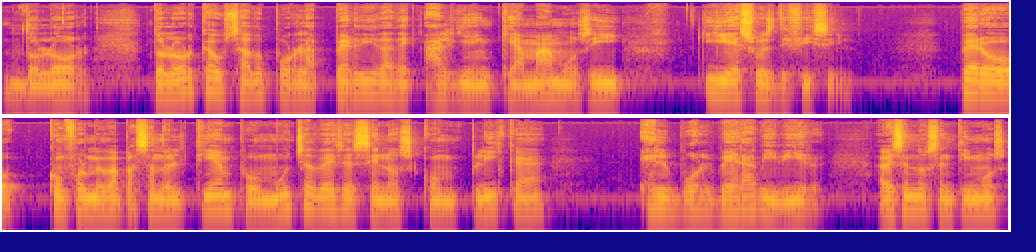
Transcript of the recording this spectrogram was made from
dolor, dolor causado por la pérdida de alguien que amamos y y eso es difícil. Pero conforme va pasando el tiempo, muchas veces se nos complica el volver a vivir. A veces nos sentimos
